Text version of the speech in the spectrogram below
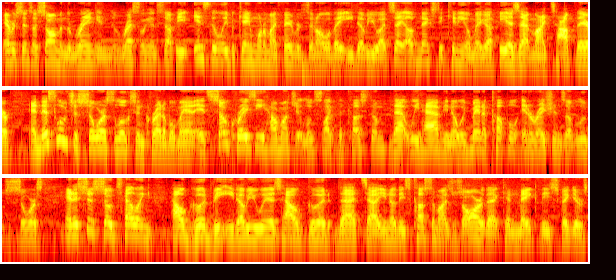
ever since I saw him in the ring and wrestling and stuff, he instantly became one of my favorites in all of AEW. I'd say up next to Kenny Omega, he is at my top there. And this Luchasaurus looks incredible, man. It's so crazy how much it looks like the custom that we have. You know, we've made a couple iterations of Luchasaurus, and it's just so telling how good BEW is, how good that, uh, you know, these customizers are that can make these figures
